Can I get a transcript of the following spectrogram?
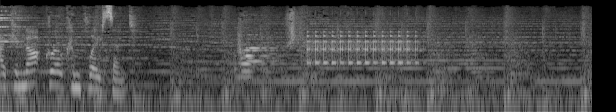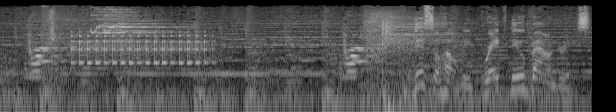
I cannot grow complacent. This'll help me break new boundaries.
